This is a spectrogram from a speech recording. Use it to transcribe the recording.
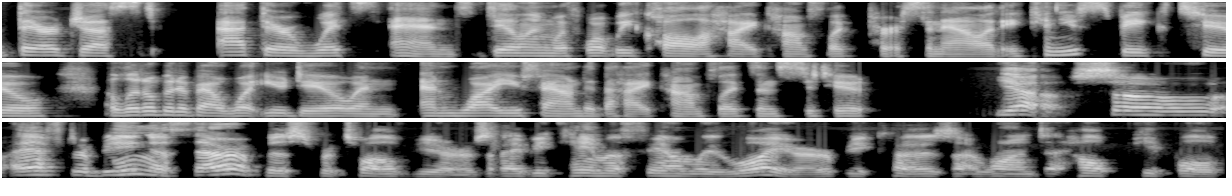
they're just at their wits' end dealing with what we call a high conflict personality. Can you speak to a little bit about what you do and, and why you founded the High Conflict Institute? Yeah, so after being a therapist for 12 years, I became a family lawyer because I wanted to help people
